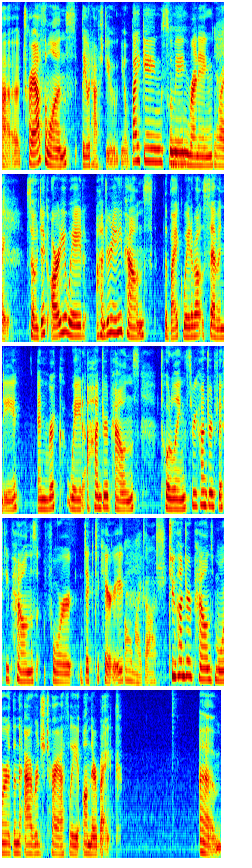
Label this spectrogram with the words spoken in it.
uh, triathlons, they would have to do you know biking, swimming, running. Right. So Dick already weighed 180 pounds. The bike weighed about 70, and Rick weighed 100 pounds, totaling 350 pounds for Dick to carry. Oh my gosh. 200 pounds more than the average triathlete on their bike. Um,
